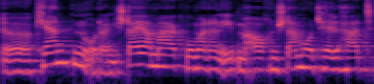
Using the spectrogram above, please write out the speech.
äh, Kärnten oder in die Steiermark, wo man dann eben auch ein Stammhotel hat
